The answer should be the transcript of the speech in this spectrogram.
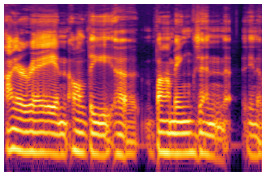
IRA and all the uh, bombings and, you know,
